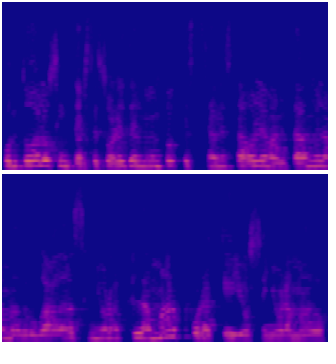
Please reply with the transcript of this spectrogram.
con todos los intercesores del mundo que se han estado levantando en la madrugada, Señor, a clamar por aquellos, Señor amado,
